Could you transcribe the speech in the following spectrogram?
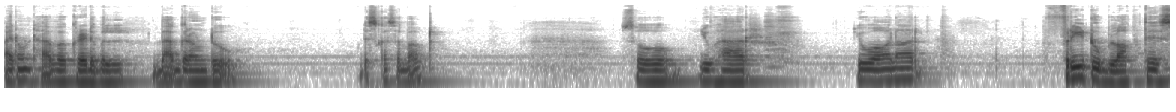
I don't have a credible background to discuss about so you hear you all are free to block this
